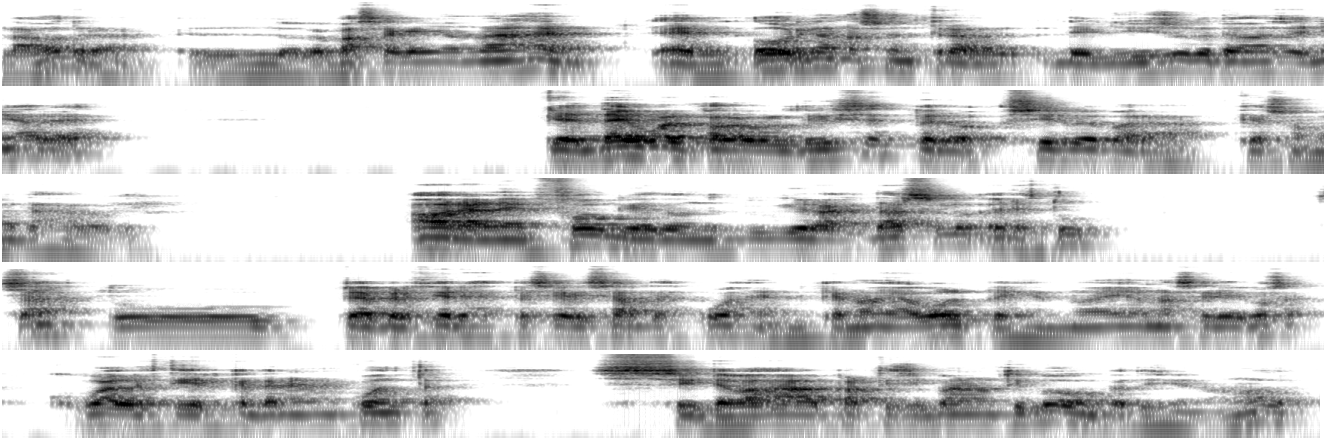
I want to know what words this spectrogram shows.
la otra. Lo que pasa es que el órgano central del jiu que te va a enseñar es que da igual para lo que utilices, pero sirve para que sometas a lo que. Ahora, el enfoque donde tú quieras dárselo eres tú. O sea, tú te prefieres especializar después en que no haya golpes, en no haya una serie de cosas, cuáles tienes que tener en cuenta si te vas a participar en un tipo de competición o no.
